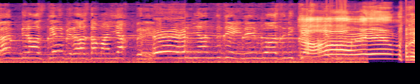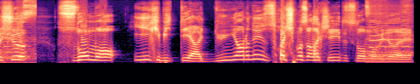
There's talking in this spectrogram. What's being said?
ben biraz deli biraz da manyak biri. Ee? Yandı değneğin boğazını kes. Bakın şu slow mo iyi ki bitti ya. Dünyanın en saçma salak şeyiydi slow mo videolar ya.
